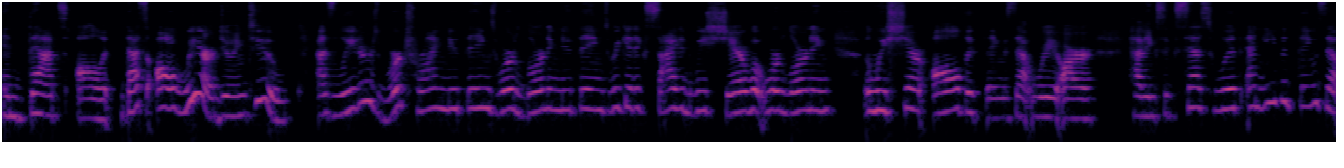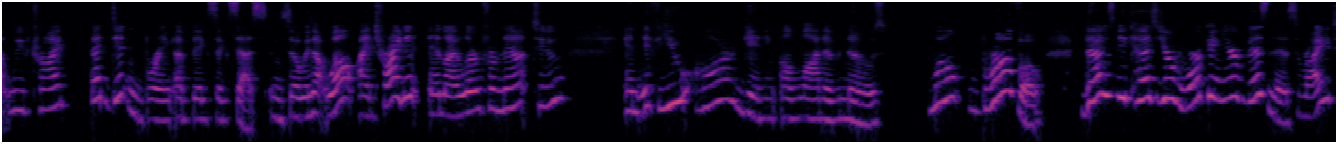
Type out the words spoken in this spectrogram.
And that's all it, that's all we are doing too. As leaders, we're trying new things, we're learning new things, we get excited, we share what we're learning, and we share all the things that we are having success with, and even things that we've tried that didn't bring a big success. And so we thought, well, I tried it and I learned from that too. And if you are getting a lot of no's, well, bravo. That is because you're working your business, right?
